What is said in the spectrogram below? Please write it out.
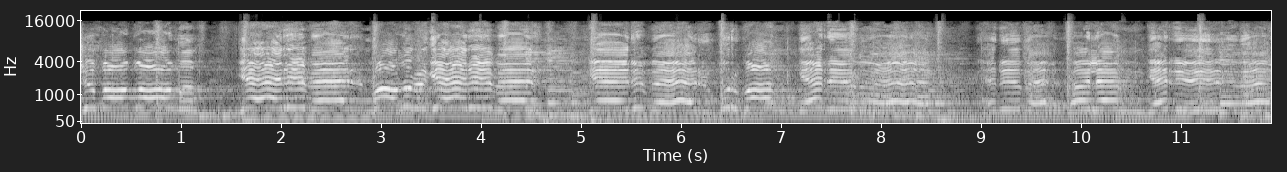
şu babamı geri ver Ne olur geri ver Geri ver kurban geri ver Geri ver ölem geri ver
